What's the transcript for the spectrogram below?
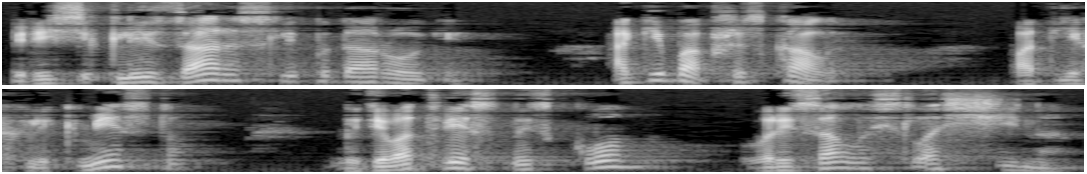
пересекли заросли по дороге, огибавшей скалы подъехали к месту, где в отвесный склон врезалась лощина.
